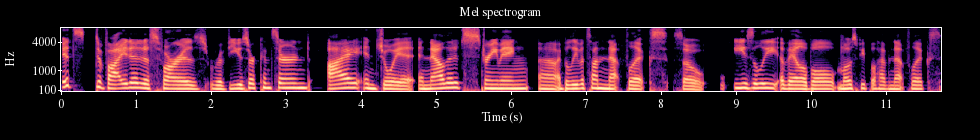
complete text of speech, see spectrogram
it's divided as far as reviews are concerned. I enjoy it, and now that it's streaming, uh, I believe it's on Netflix, so easily available. Most people have Netflix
